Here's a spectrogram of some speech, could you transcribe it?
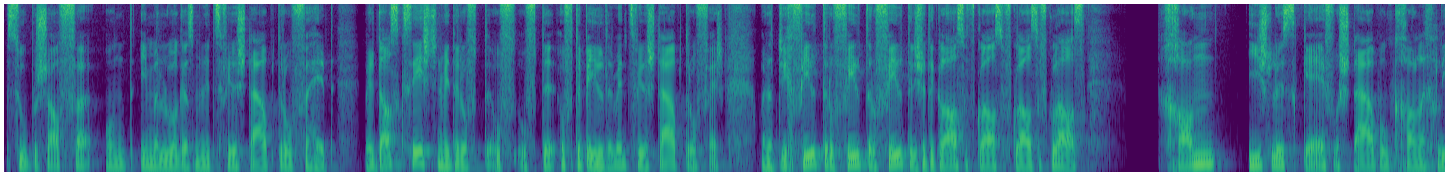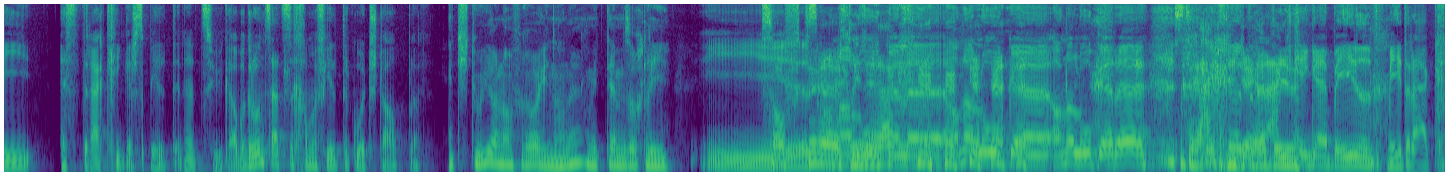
sauber arbeiten und immer schauen, dass man nicht zu viel Staub drauf hat. Weil das siehst du dann wieder auf, auf, auf, den, auf den Bildern, wenn du zu viel Staub drauf hast. Wenn natürlich Filter auf Filter auf Filter ist, wieder Glas auf Glas auf Glas auf Glas, kann Einschlüsse geben von Staub und kann ein, bisschen ein dreckigeres Bild erzeugen. Aber grundsätzlich kann man Filter gut stapeln. Hättest du ja noch Freude, oder? Mit dem so ein bisschen softer, analoge, analoge, analogere, dreckige, dreckige Bild. Mehr Dreck.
